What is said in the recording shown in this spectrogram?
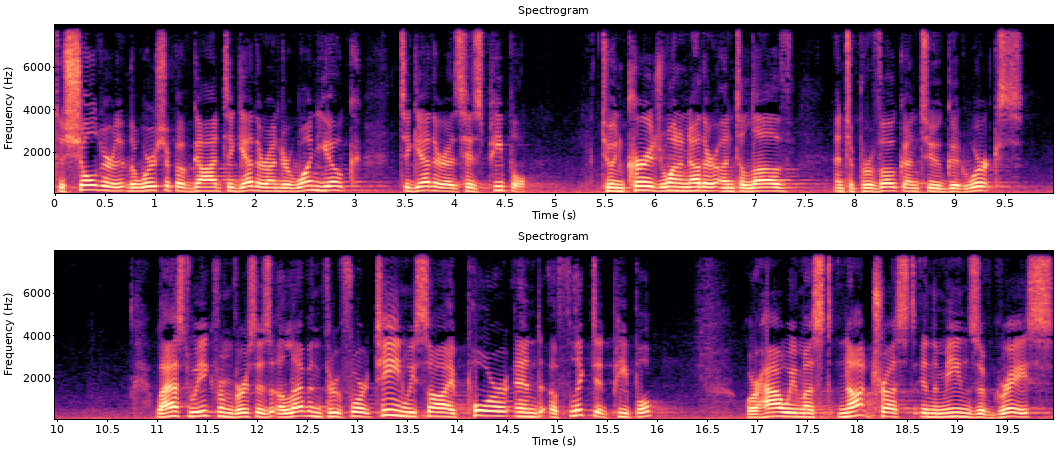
to shoulder the worship of God together under one yoke, together as His people, to encourage one another unto love and to provoke unto good works. Last week, from verses 11 through 14, we saw a poor and afflicted people, or how we must not trust in the means of grace,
